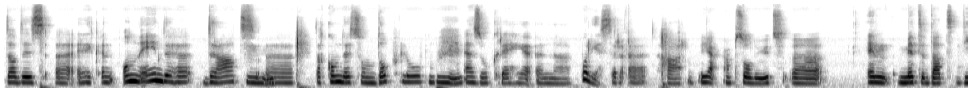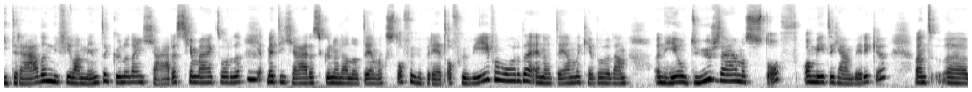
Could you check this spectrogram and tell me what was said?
dat is eh, eigenlijk een oneindige draad. Mhm. eh, dat komt uit zo'n dop lopen. Mhm. En zo krijg je een polyester garen. Ja, absoluut. En met dat, die draden, die filamenten, kunnen dan gares gemaakt worden. Ja. Met die gares kunnen dan uiteindelijk stoffen gebreid of geweven worden. En uiteindelijk hebben we dan een heel duurzame stof om mee te gaan werken. Want eh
